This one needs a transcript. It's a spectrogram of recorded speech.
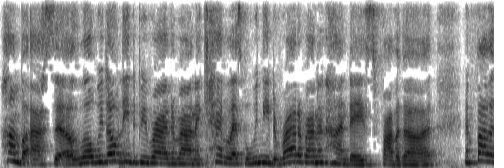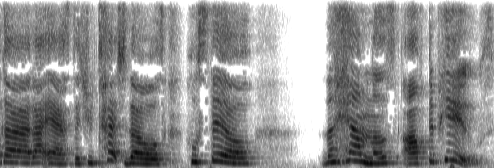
humble ourselves. Lord, we don't need to be riding around in Cadillacs, but we need to ride around in Hyundais, Father God. And Father God, I ask that you touch those who steal the hymnals off the pews.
